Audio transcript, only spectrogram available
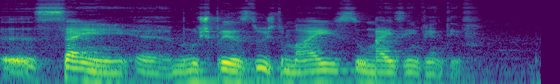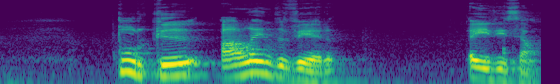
eh, sem eh, menosprezo dos demais, o mais inventivo. Porque, além de ver a edição,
